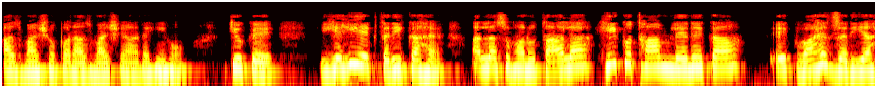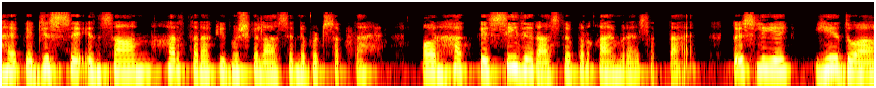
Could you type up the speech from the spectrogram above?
آزمائشوں پر آزمائشیں آ رہی ہوں، کیونکہ یہی ایک طریقہ ہے۔ اللہ سبحان تعالیٰ ہی کو تھام لینے کا ایک واحد ذریعہ ہے کہ جس سے انسان ہر طرح کی مشکلات سے نپٹ سکتا ہے اور حق کے سیدھے راستے پر قائم رہ سکتا ہے۔ تو اس لیے یہ دعا،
